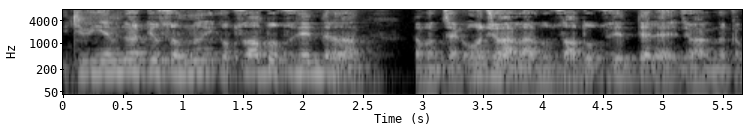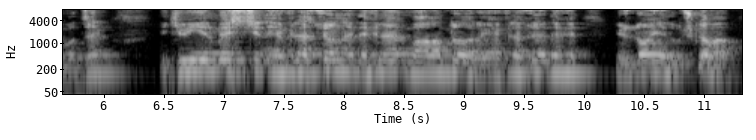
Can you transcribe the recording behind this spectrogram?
2024 yıl sonunu 36-37 liradan kapatacak. O civarlarda 36-37 TL civarında kapatacak. 2025 için enflasyon hedefine bağlantı olarak enflasyon hedefi %17,5 ama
